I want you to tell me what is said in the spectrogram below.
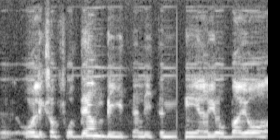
Eh, och liksom få den biten lite mer jobbar jag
